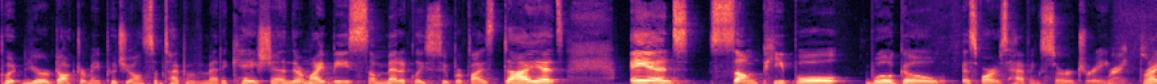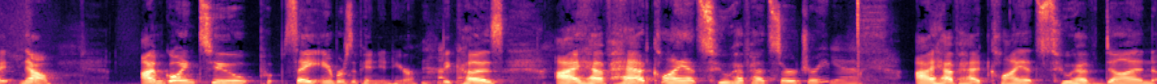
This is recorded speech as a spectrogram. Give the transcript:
put your doctor may put you on some type of medication. There might be mm-hmm. some medically supervised diets, and some people will go as far as having surgery. Right. Right now. I'm going to say Amber's opinion here because I have had clients who have had surgery. Yes. I have had clients who have done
